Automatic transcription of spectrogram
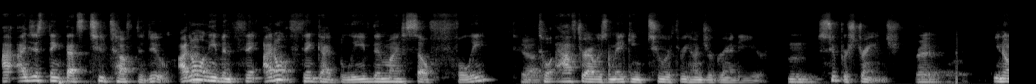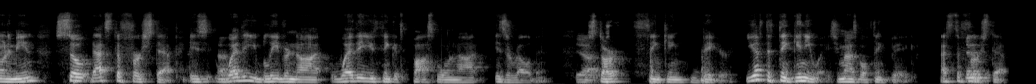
I, I just think that's too tough to do. I don't even think i don't think i believed in myself fully until yeah. after i was making two or three hundred grand a year. Hmm. super strange. Right you know what I mean? So that's the first step is yeah. whether you believe or not, whether you think it's possible or not is irrelevant. Yeah. Start thinking bigger. You have to think anyways. You might as well think big. That's the first step.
